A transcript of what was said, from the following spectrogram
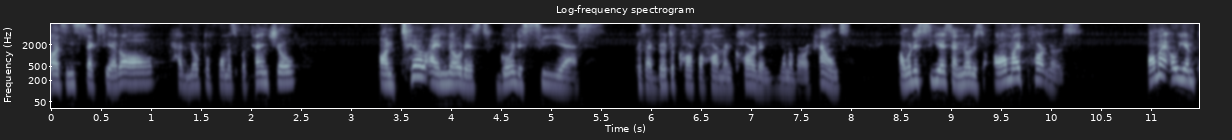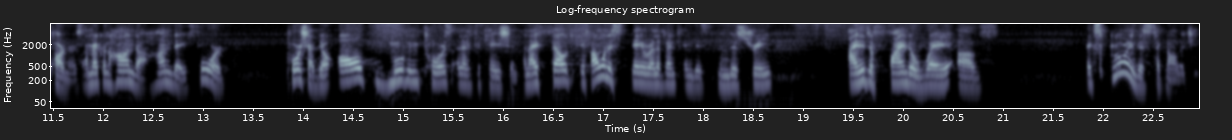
wasn't sexy at all, had no performance potential. Until I noticed going to CES, because I built a car for Harman Kardon, one of our accounts, I went to CES and noticed all my partners, all my OEM partners, American Honda, Hyundai, Ford, Porsche, they're all moving towards electrification. And I felt if I want to stay relevant in this industry, I need to find a way of exploring this technology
